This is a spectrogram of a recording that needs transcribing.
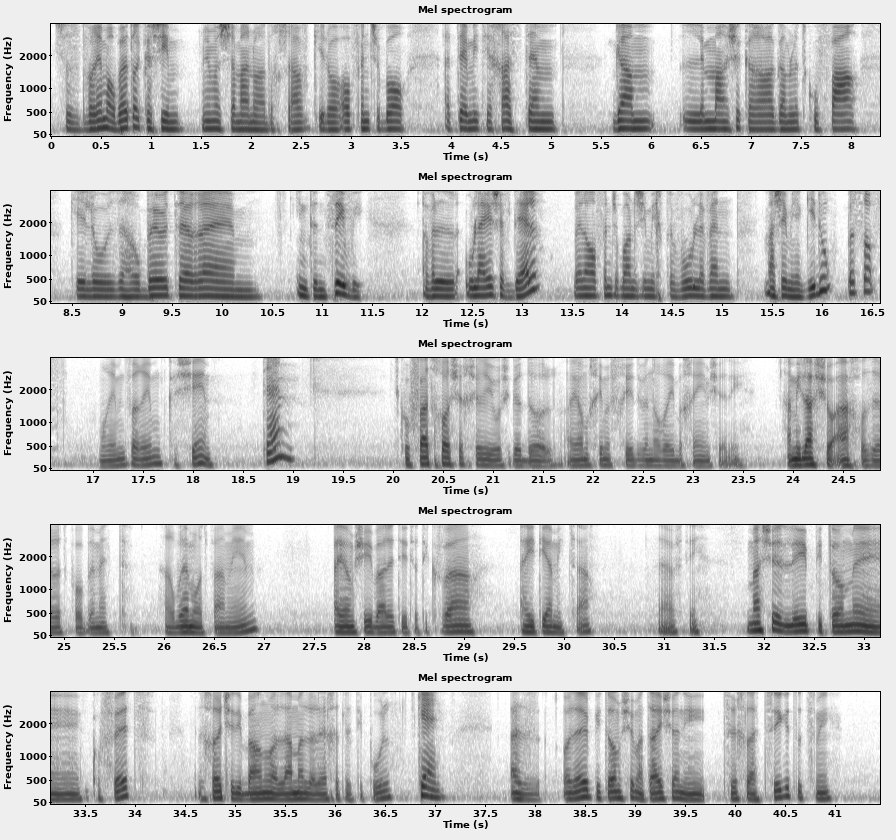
שזה דברים הרבה יותר קשים ממה ששמענו עד עכשיו. כאילו, האופן שבו אתם התייחסתם גם למה שקרה, גם לתקופה, כאילו, זה הרבה יותר אה, אינטנסיבי. אבל אולי יש הבדל בין האופן שבו אנשים יכתבו לבין מה שהם יגידו בסוף? אומרים דברים קשים. כן. תקופת חושך של ייאוש גדול, היום הכי מפחיד ונוראי בחיים שלי. המילה שואה חוזרת פה באמת הרבה מאוד פעמים. היום שאיבדתי את התקווה, הייתי אמיצה, אהבתי. מה שלי פתאום אה, קופץ, זוכרת שדיברנו על למה ללכת לטיפול? כן. אז עולה לי פתאום שמתי שאני צריך להציג את עצמי,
